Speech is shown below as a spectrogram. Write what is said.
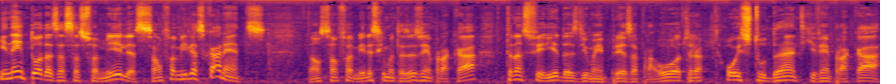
E nem todas essas famílias são famílias carentes. Então são famílias que muitas vezes vêm para cá transferidas de uma empresa para outra, Sim. ou estudante que vem para cá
